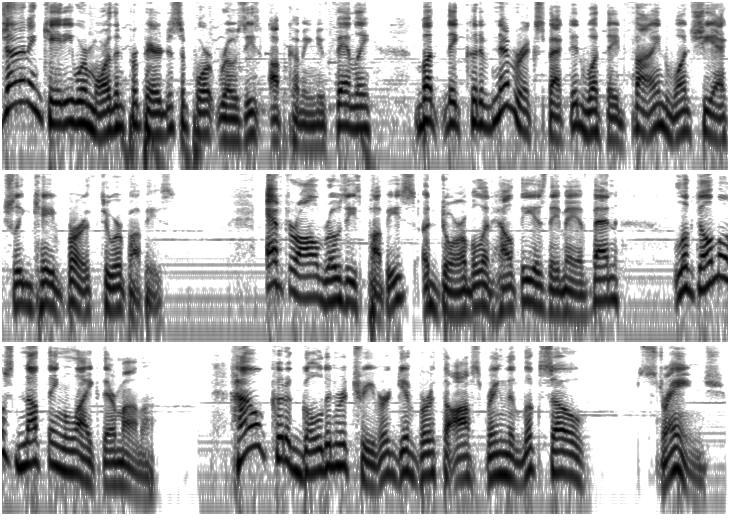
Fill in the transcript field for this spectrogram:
John and Katie were more than prepared to support Rosie's upcoming new family But they could have never expected what they'd find once she actually gave birth to her puppies. After all Rosie's puppies adorable and healthy as they may have been Looked almost nothing like their mama. How could a golden retriever give birth to offspring that looked so strange?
